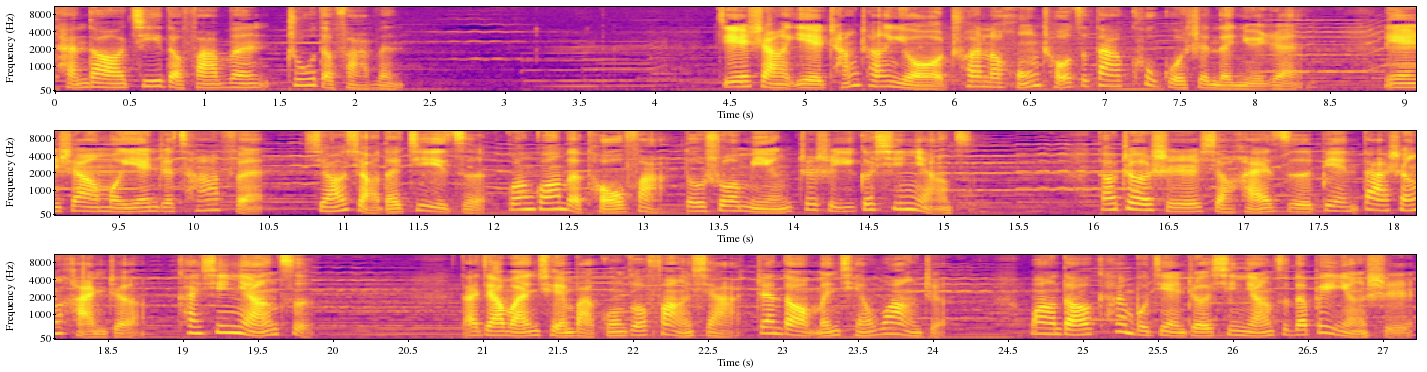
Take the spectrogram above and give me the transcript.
谈到鸡的发温，猪的发温。街上也常常有穿了红绸子大裤过身的女人，脸上抹胭脂擦粉，小小的髻子，光光的头发，都说明这是一个新娘子。到这时，小孩子便大声喊着：“看新娘子！”大家完全把工作放下，站到门前望着，望到看不见这新娘子的背影时，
